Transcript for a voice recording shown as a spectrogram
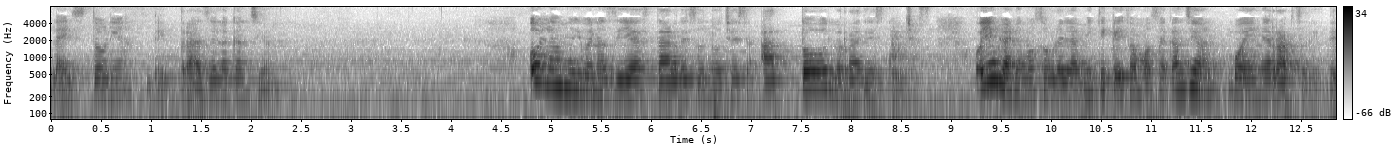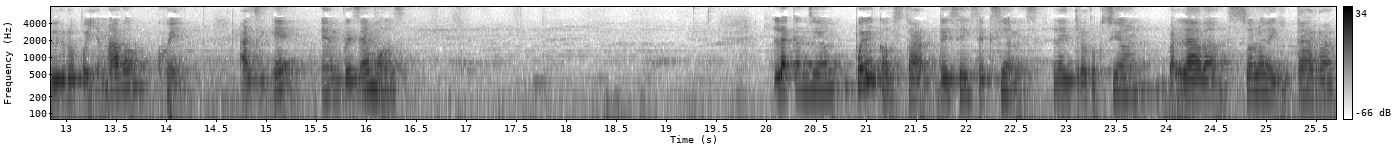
La historia detrás de la canción. Hola, muy buenos días, tardes o noches a todos los radioescuchas. Hoy hablaremos sobre la mítica y famosa canción Bohemia Rhapsody del grupo llamado Queen. Así que, empecemos. La canción puede constar de seis secciones, la introducción, balada, solo de guitarra,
